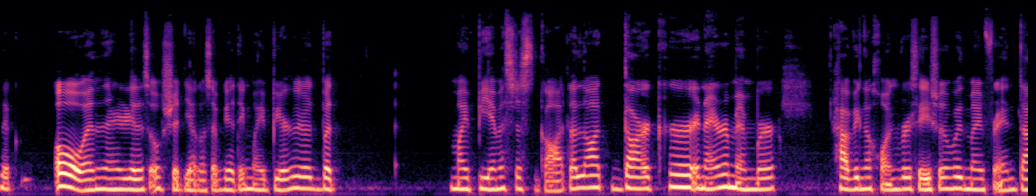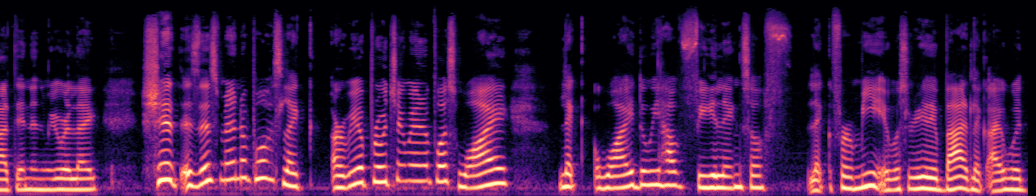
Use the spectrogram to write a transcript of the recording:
like oh, and then I realized, oh shit, yeah, because I'm getting my period. But my PMS just got a lot darker. And I remember having a conversation with my friend Tatin, and we were like, shit, is this menopause? Like, are we approaching menopause? Why? Like, why do we have feelings of like for me it was really bad like i would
